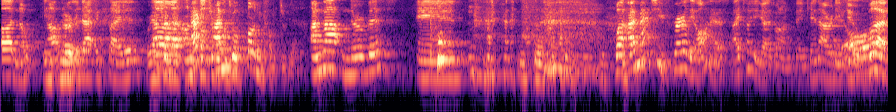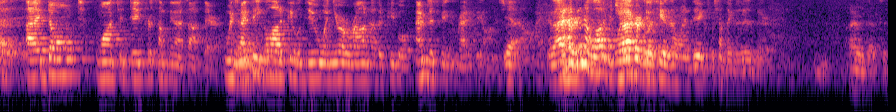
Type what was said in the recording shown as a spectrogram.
Uh, nope, He's not really that excited. We're gonna turn that Uh, uncomfortable actually, into a fun comfortable. I'm not nervous, and but I'm actually fairly honest. I tell you guys what I'm thinking. I already do, but. I don't want to dig for something that's not there, which I mm. think a lot of people do when you're around other people. I'm just being radically honest. Yeah. Right now. What and I I've heard- been a lot of retreats. What I heard too. was he doesn't want to dig for something that is there. I heard that too.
